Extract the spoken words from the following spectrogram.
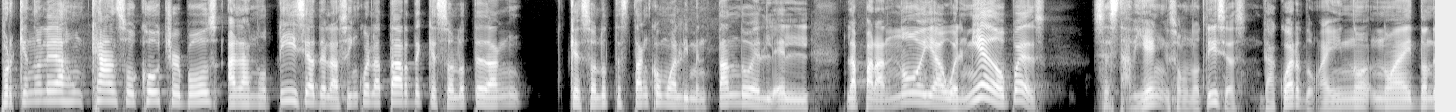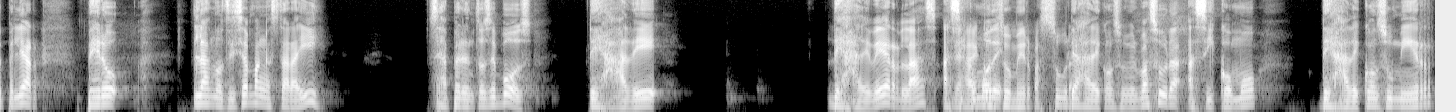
¿por qué no le das un cancel culture vos a las noticias de las 5 de la tarde que solo te dan, que solo te están como alimentando el, el- la paranoia o el miedo, pues? Se está bien, son noticias, de acuerdo, ahí no, no hay donde pelear. Pero las noticias van a estar ahí. O sea, pero entonces vos, deja de. Deja de verlas, así Deja de como de consumir basura. deja de consumir basura, así como deja de consumir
